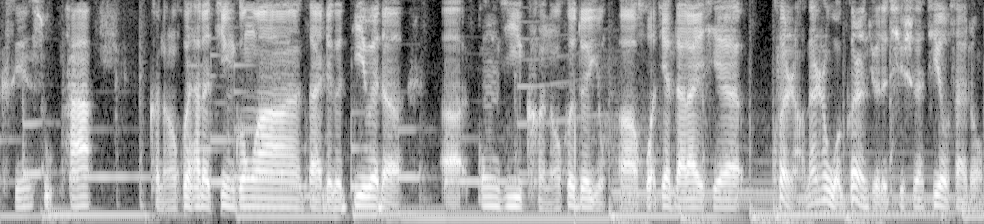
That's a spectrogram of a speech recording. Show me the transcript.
，X 因素，他可能会他的进攻啊，在这个低位的。呃，攻击可能会对勇呃火箭带来一些困扰，但是我个人觉得，其实，在季后赛中，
